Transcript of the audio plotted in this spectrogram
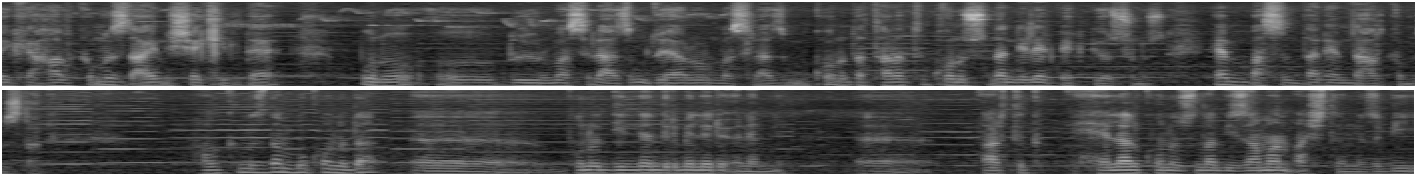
belki halkımız da aynı şekilde bunu e, duyurması lazım, duyar olması lazım. Bu konuda tanıtım konusunda neler bekliyorsunuz? Hem basından hem de halkımızdan. Halkımızdan bu konuda e, bunu dillendirmeleri önemli. E, artık helal konusunda bir zaman aştığımızı, bir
